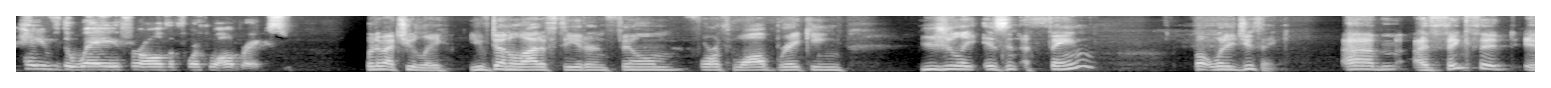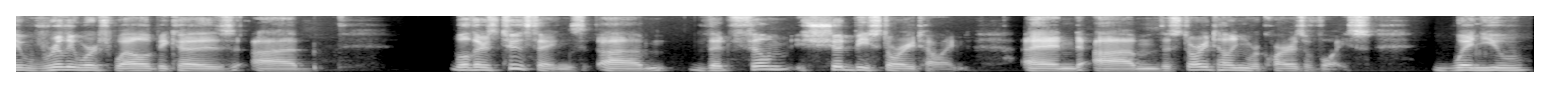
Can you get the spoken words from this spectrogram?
pave the way for all the fourth wall breaks. What about you, Lee? You've done a lot of theater and film. Fourth wall breaking usually isn't a thing, but what did you think? Um, I think that it really works well because, uh, well, there's two things um, that film should be storytelling, and um, the storytelling requires a voice. When you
